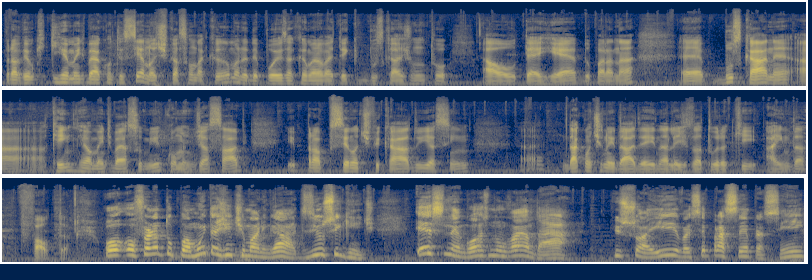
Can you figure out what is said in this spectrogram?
Para ver o que, que, realmente vai acontecer. A notificação da Câmara, depois a Câmara vai ter que buscar junto ao TRE do Paraná, é, buscar né, a, a, quem realmente vai assumir, como a gente já sabe, e para ser notificado e assim é, dar continuidade aí na legislatura que ainda falta. Ô, ô Fernando Tupan, muita gente em Maringá dizia o seguinte: esse negócio não vai andar. Isso aí vai ser para sempre assim,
